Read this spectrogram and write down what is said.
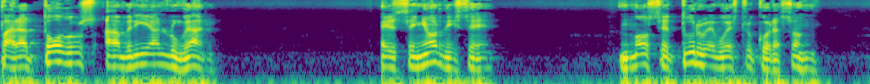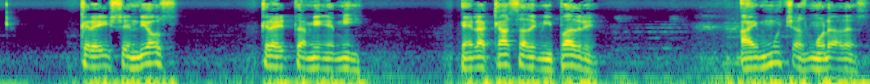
para todos habría lugar. El Señor dice, no se turbe vuestro corazón. Creéis en Dios, creed también en mí. En la casa de mi Padre hay muchas moradas.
